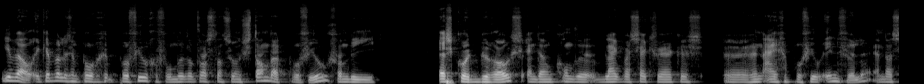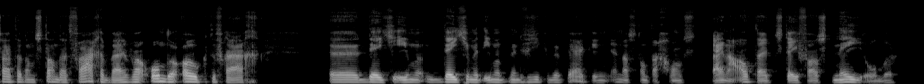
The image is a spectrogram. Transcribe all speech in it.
jawel, ik heb wel eens een profiel gevonden. Dat was dan zo'n standaard profiel van die escortbureaus. En dan konden blijkbaar sekswerkers uh, hun eigen profiel invullen. En daar zaten dan standaard vragen bij, waaronder ook de vraag: uh, deed, je iemand, deed je met iemand met een fysieke beperking? En dan stond daar gewoon bijna altijd stevast nee onder.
